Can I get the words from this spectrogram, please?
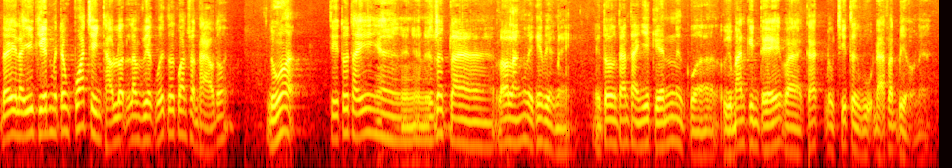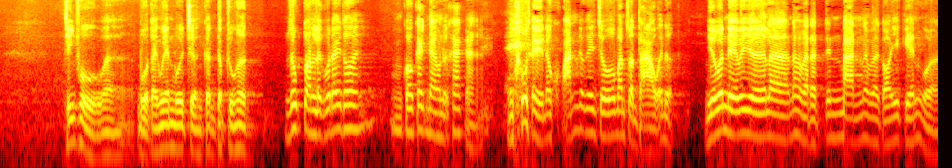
Đây là ý kiến mà trong quá trình thảo luận làm việc với cơ quan soạn thảo thôi. Đúng không ạ? Thì tôi thấy ờ, rất là lo lắng về cái việc này. Thì tôi tán thành ý kiến của ủy ban kinh tế và các đồng chí thường vụ đã phát biểu là chính phủ và bộ tài nguyên môi trường cần tập trung hơn. Dốc toàn lực vào đây thôi, không có cách nào nữa khác cả. Không thể nào khoán cho cái chỗ ban soạn thảo ấy được. Nhiều vấn đề bây giờ là nó phải đặt trên bàn và có ý kiến của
